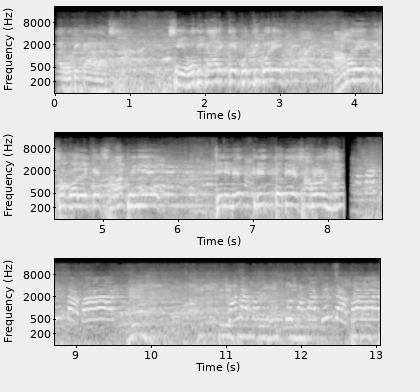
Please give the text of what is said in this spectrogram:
আর অধিকার আছে। সেই অধিকারকে পুঁজি করে আমাদেরকে সকলকে মাঠে নিয়ে যিনি নেতৃত্ব দিয়ে সাহস যুগ- সমাজ জিন্দাবাদ। সনাতন হিন্দু সমাজ জিন্দাবাদ।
